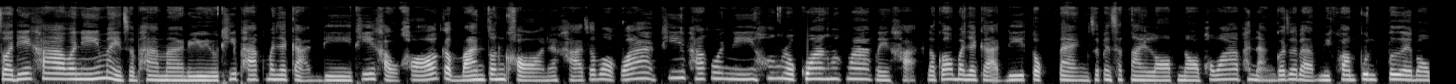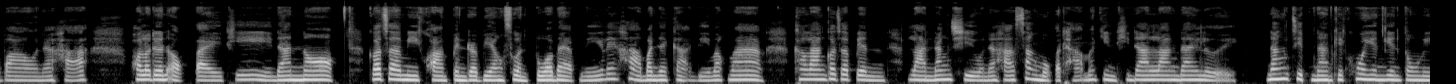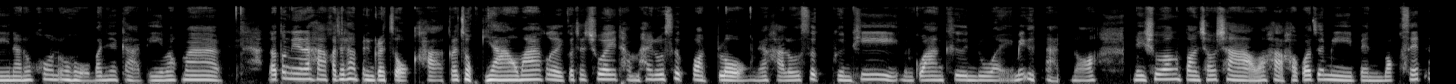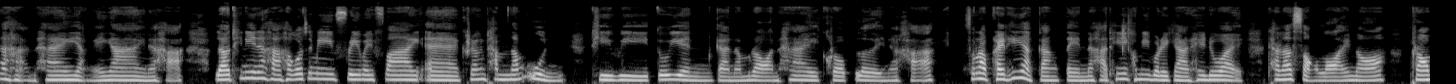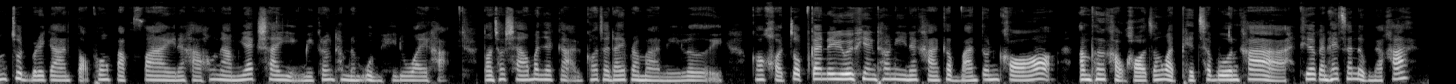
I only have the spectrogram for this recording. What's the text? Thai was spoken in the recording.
สวัสดีค่ะ วันนี้ใหม่จะพามารีวิวที่พักบรรยากาศดีที่เขาค้อกับบ้านต้นคอนะคะ จะบอกว่าที่พักวันนี้ห้องเรากว้างมากๆเลยค่ะ แล้วก็บรรยากาศดีตกแต่งจะเป็นสไตล์ลอฟเนาะเพราะว่าผนังก็จะแบบมีความปุนเปื่อยเบาๆนะคะ พอเราเดินออกไปที่ด้านนอก ก็จะมีความเป็นระเบียงส่วนตัวแบบนี้เลยค่ะ บรรยากาศดีมากๆ ข้างล่างก็จะเป็นลานนั่งชิลนะคะ สั่งหมูกระทะมากินที่ด้านล่างได้เลย นั่งจิบน้ำเก๊กฮวยเย็นๆตรงนี้นะทุกคนโอ้โห บรรยากาศดีมากๆ แล้วตรงนี้นะคะเขาจะทำเป็นกระจกค่ะ กระจกยาวมากเลย ก็จะช่วยทำให้รู้สึกปลอดโปร่งนะคะ รู้สึกพื้นที่มันกว้างขึ้นด้วย ไม่อึดอัดเนาะในช่วงตอนเช้าๆอะค่ะเขาก็จะมีเป็นบ็อกเซตอาหารให้อย่างง่ายๆนะคะ แล้วที่นี่นะคะเขาก็จะมีฟรี Wi-Fi แอร์เครื่องทำน้ำอุ่น ทีวี ตู้เย็นการน้ำร้อนให้ครบเลยนะคะ สำหรับใครที่อยากกางเต็นท์นะคะ ที่นี่เขามีบริการให้ด้วยท่านละ 200 เนาะพร้อมจุดบริการต่อพ่วงปลั๊กไฟนะคะ ห้องน้ำแยกชายหญิงมีเครื่องทำน้ำอุ่นให้ด้วยค่ะ ตอนเช้าๆบรรยากาศก็จะได้ประมาณนี้เลย ก็ขอจบการรีวิวไว้เพียงเท่านี้นะคะ กับบ้านต้นคออำเภอเขาคอจังหวัดเพชรบูรณ์ค่ะ เที่ยวกันให้สนุกนะคะ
